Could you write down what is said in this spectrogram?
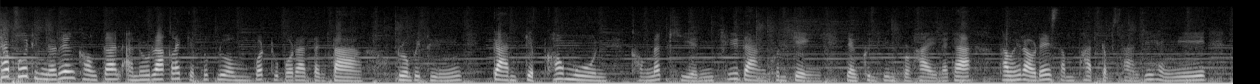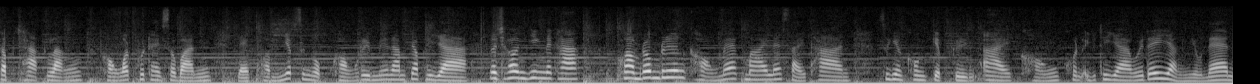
ถ้าพูดถึงในเรื่องของการอนุรักษ์และเก็บรวบรวมวัตถุโบราณต่างๆ รวมไปถึงการเก็บข้อมูลของนักเขียนชื่อดังคนเก่ง อย่างคุณพิมพ์ประภัยนะคะทำให้เราได้สัมผัสกับสถานที่แห่งนี้ กับฉากหลังของวัดพุทธไทยสวรรค์ และความเงียบสงบของริมแม่น้ำเจ้าพระยาโดยเฉพาะยิ่งนะคะ ความร่มรื่นของแมกไม้และสายทาน ซึ่งยังคงเก็บกลิ่นอายของคนอยุธยาไว้ได้อย่างเหนียวแน่น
